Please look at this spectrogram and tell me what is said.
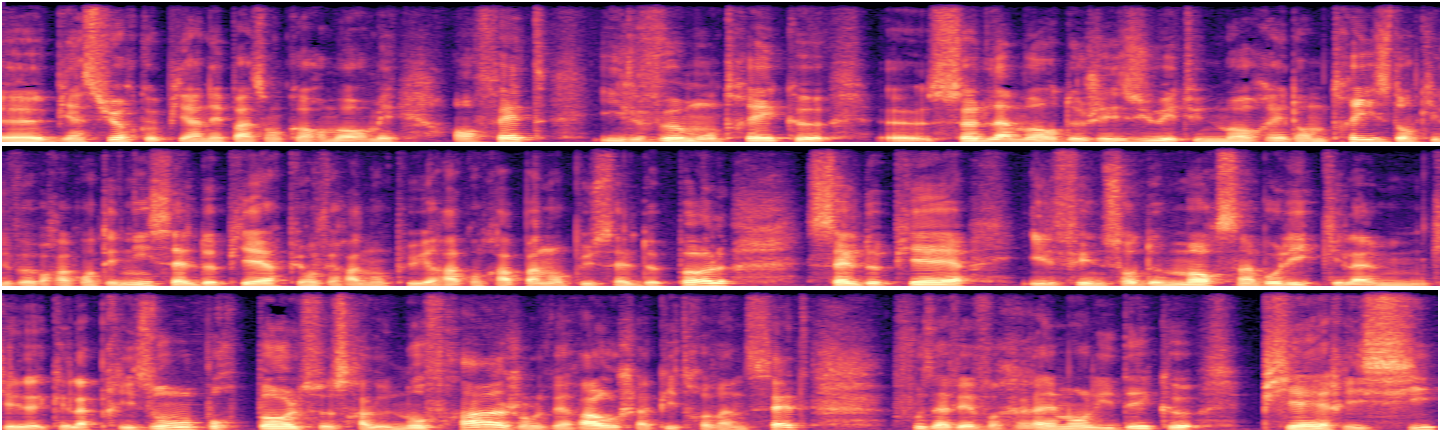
Euh, bien sûr que Pierre n'est pas encore mort, mais en fait, il veut montrer que euh, seule la mort de Jésus est une mort rédemptrice, donc il veut raconter ni celle de Pierre, puis on verra non plus, il racontera pas non plus celle de Paul. Celle de Pierre, il fait une sorte de mort symbolique qui est la, qui est, qui est la prison. Pour Paul, ce sera le naufrage, on le verra au chapitre 27. Vous avez vraiment l'idée que Pierre ici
